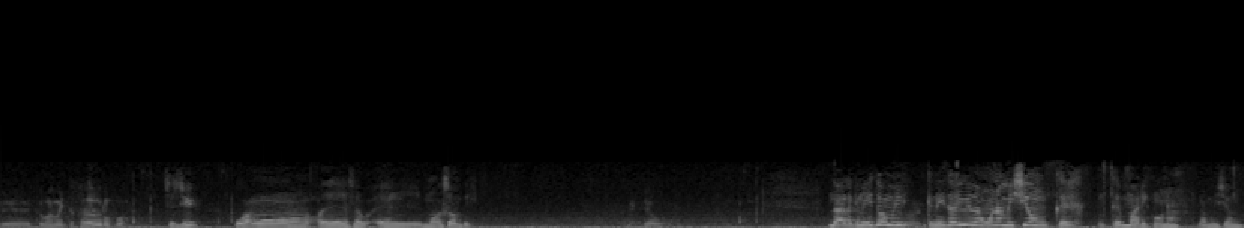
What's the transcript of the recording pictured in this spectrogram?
Eh, ¿Tú me invitas al grupo? Sí, sí. Jugamos eh, el modo zombie. Ya. Dale, que necesito, mi- que necesito ayuda en una misión que es, que es maricona, la misión.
